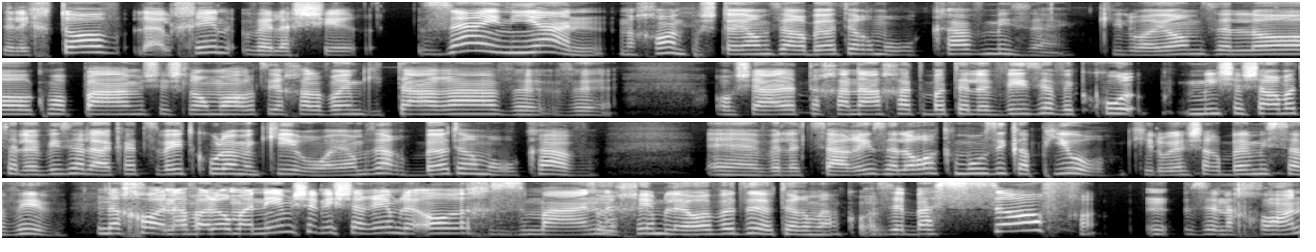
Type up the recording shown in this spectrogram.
זה לכתוב, להלחין ולשיר. זה העניין. נכון, פשוט היום זה הרבה יותר מורכב מזה. כאילו היום זה לא כמו פעם ששלמה ארצי יכול לבוא עם גיטרה, ו... ו... או שהיה תחנה אחת בטלוויזיה, ומי ששר בטלוויזיה להקה צבאית כולם הכירו. היום זה הרבה יותר מורכב. אה, ולצערי זה לא רק מוזיקה פיור, כאילו יש הרבה מסביב. נכון, אבל אומנים שנשארים לאורך זמן, צריכים לאהוב את זה יותר מהכל. זה בסוף, זה נכון,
